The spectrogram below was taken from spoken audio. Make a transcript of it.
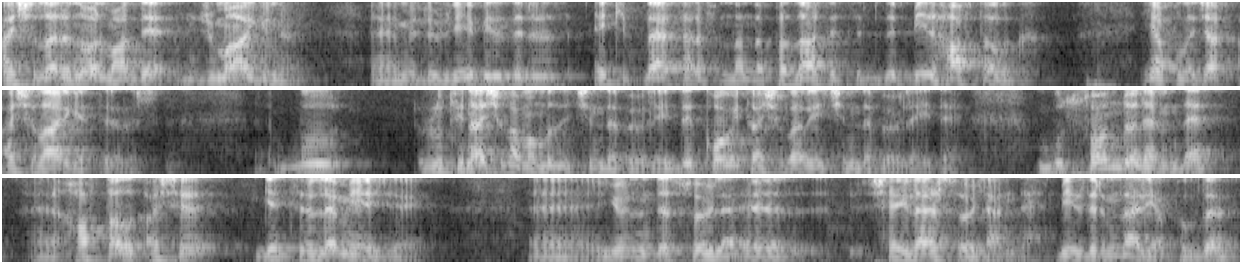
aşıları normalde cuma günü e, müdürlüğe bildiririz. Ekipler tarafından da pazartesi bize bir haftalık yapılacak aşılar getirilir. Bu rutin aşılamamız için de böyleydi. Covid aşıları için de böyleydi. Bu son dönemde e, haftalık aşı getirilemeyeceği e, yönünde söyle e, şeyler söylendi, bildirimler yapıldı.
